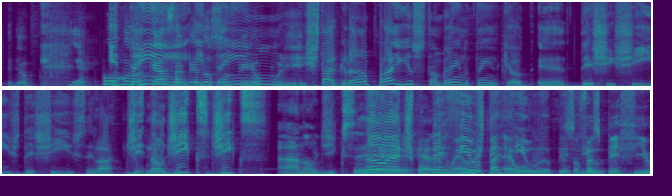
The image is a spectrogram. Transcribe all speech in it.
Entendeu? Porque O povo não quer saber e da sua tem opinião um política. Instagram pra isso também, não tem? Que é o é, DXX, DX, sei lá. Não, Dix, Dix. Ah, não, Dix é... Não, é tipo não é perfil, o Insta- é perfil, o- é A pessoa perfil. faz o perfil.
